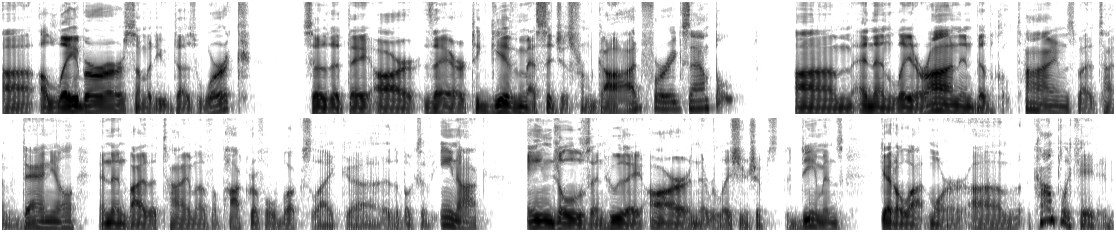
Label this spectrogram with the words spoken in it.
uh, a laborer, somebody who does work, so that they are there to give messages from God, for example. Um, and then later on in biblical times, by the time of Daniel, and then by the time of apocryphal books like uh, the books of Enoch, angels and who they are and their relationships to demons get a lot more um, complicated.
